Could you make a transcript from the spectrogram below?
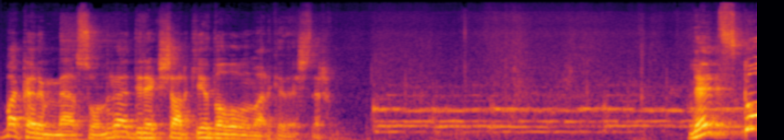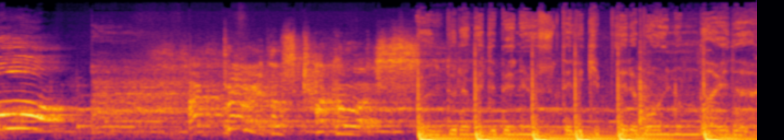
bakarım ben sonra. Direkt şarkıya dalalım arkadaşlar. Let's go! Öldüremedi beni üstelik ipleri boynumdaydı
